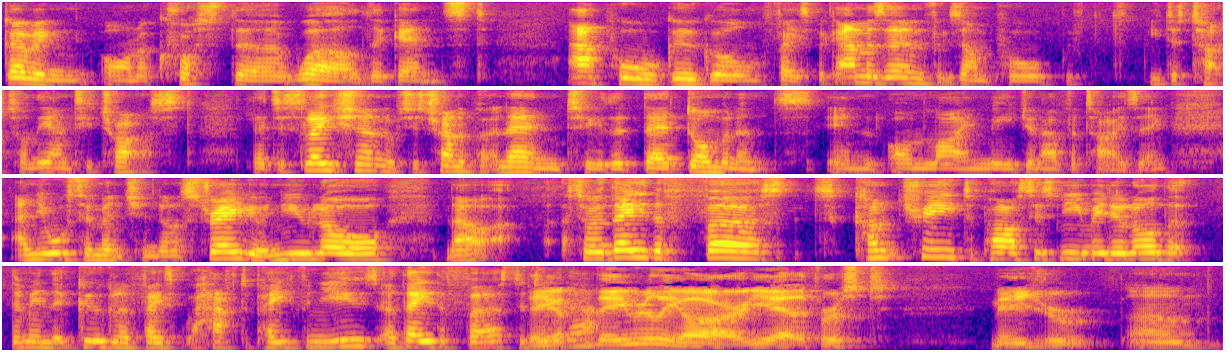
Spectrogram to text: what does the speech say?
going on across the world against Apple, Google, Facebook, Amazon. For example, you just touched on the antitrust legislation, which is trying to put an end to the, their dominance in online media and advertising. And you also mentioned in Australia a new law. Now, so are they the first country to pass this new media law that I mean that Google and Facebook have to pay for news? Are they the first to they, do that? They really are. Yeah, the first major, um,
